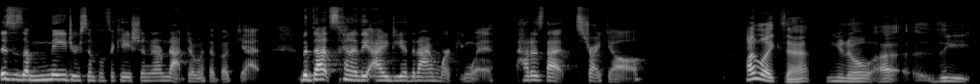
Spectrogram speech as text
This is a major simplification and i'm not done with the book yet but that's kind of the idea that i'm working with. How does that strike y'all? I like that you know uh, the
